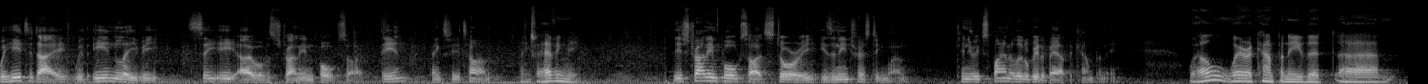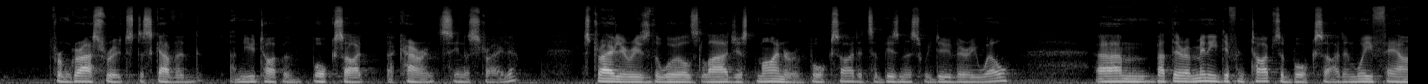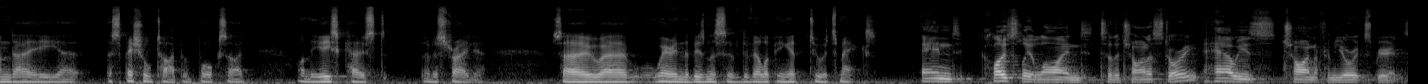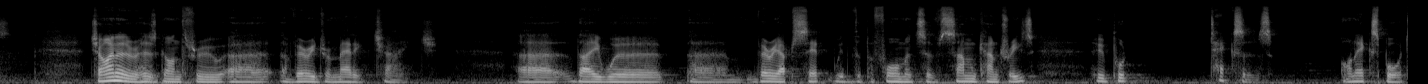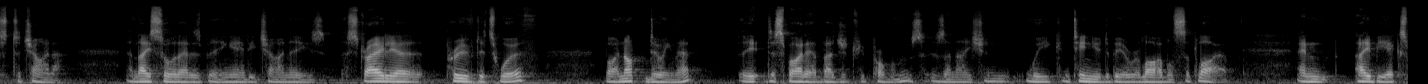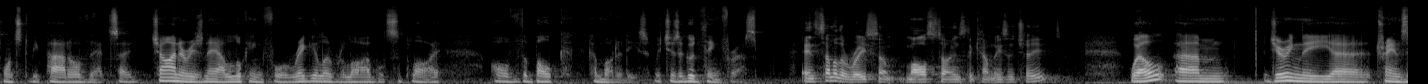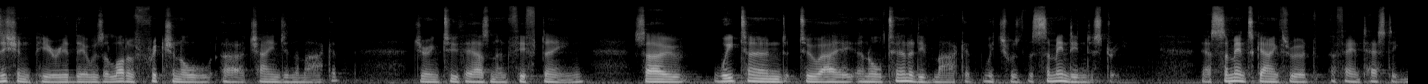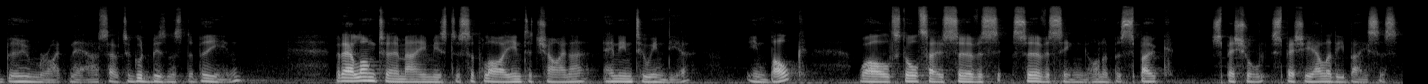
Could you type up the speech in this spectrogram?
We're here today with Ian Levy, CEO of Australian Bauxite. Ian, thanks for your time. Thanks for having me. The Australian Bauxite story is an interesting one. Can you explain a little bit about the company? Well, we're a company that um, from grassroots discovered a new type of bauxite occurrence in Australia. Australia is the world's largest miner of bauxite. It's a business we do very well. Um, but there are many different types of bauxite and we found a, uh, a special type of bauxite on the east coast of Australia. So uh, we're in the business of developing it to its max. And closely aligned to the China story, how is China from your experience? China has gone through a, a very dramatic change. Uh, they were um, very upset with the performance of some countries who put taxes on exports to China and they saw that as being anti-Chinese. Australia proved its worth by not doing that. Despite our budgetary problems as a nation, we continue to be a reliable supplier. And ABX wants to be part of that. So China is now looking for regular, reliable supply of the bulk commodities, which is a good thing for us. And some of the recent milestones the company's achieved? Well, um, during the uh, transition period, there was a lot of frictional uh, change in the market during 2015. So we turned to a, an alternative market, which was the cement industry. Now, cement's going through a, a fantastic boom right now, so it's a good business to be in. But our long-term aim is to supply into China and into India in bulk, whilst also service, servicing on a bespoke special speciality basis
